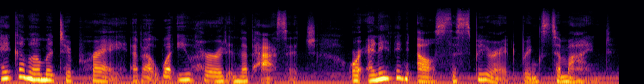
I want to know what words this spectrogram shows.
Take a moment to pray about what you heard in the passage or anything else the Spirit brings to mind.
